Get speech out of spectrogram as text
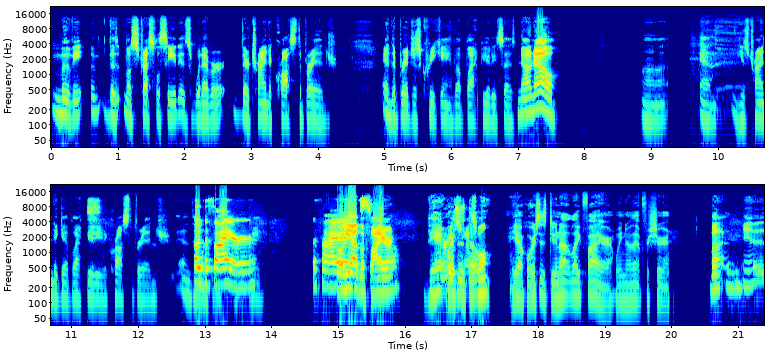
movie, the most stressful scene is whatever they're trying to cross the bridge, and the bridge is creaking. But Black Beauty says, "No, no," uh, and he's trying to get Black Beauty to cross the bridge. And Oh, the fire. The fire. Oh yeah, the fire. sequel. Very Horses don't- stressful. Yeah, horses do not like fire. We know that for sure. But Mm-hmm. you know,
